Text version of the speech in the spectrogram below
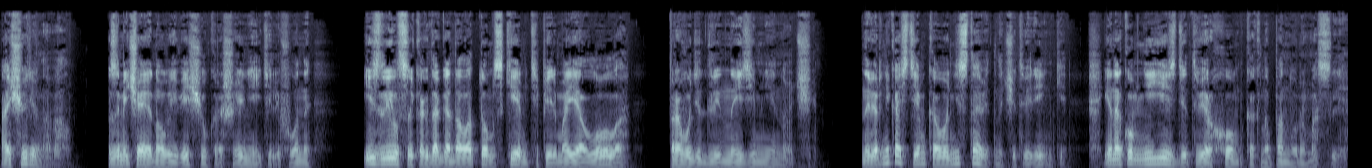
А еще ревновал, замечая новые вещи, украшения и телефоны, и злился, когда гадал о том, с кем теперь моя Лола проводит длинные зимние ночи. Наверняка с тем, кого не ставит на четвереньки и на ком не ездит верхом, как на понуром осле.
